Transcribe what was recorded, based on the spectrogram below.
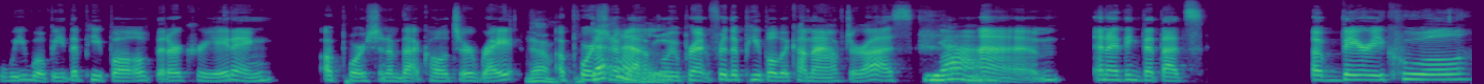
we will be the people that are creating a portion of that culture, right? Yeah, a portion definitely. of that blueprint for the people that come after us. Yeah. Um, and I think that that's a very cool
